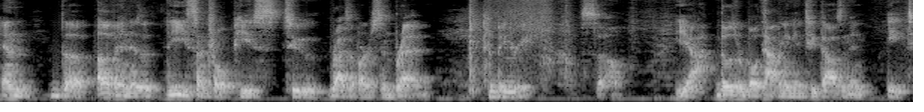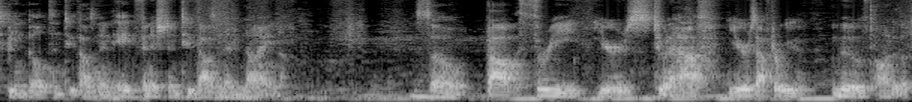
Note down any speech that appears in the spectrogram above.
and the oven is the central piece to rise up artisan bread the bakery. So yeah those were both happening in 2008 being built in 2008 finished in 2009 so about three years two and a half years after we moved onto the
